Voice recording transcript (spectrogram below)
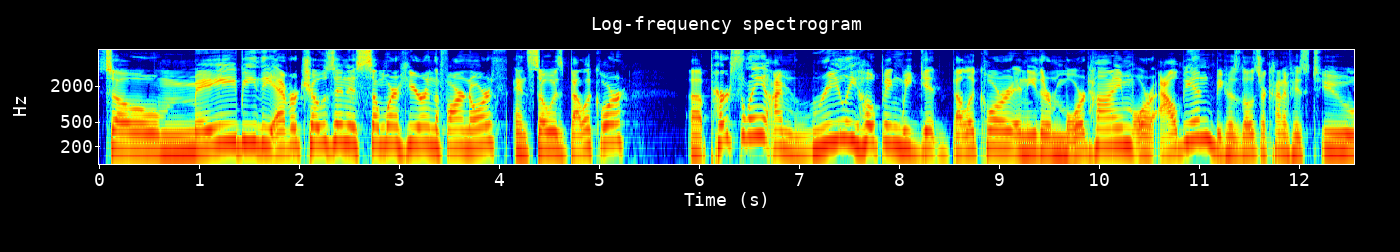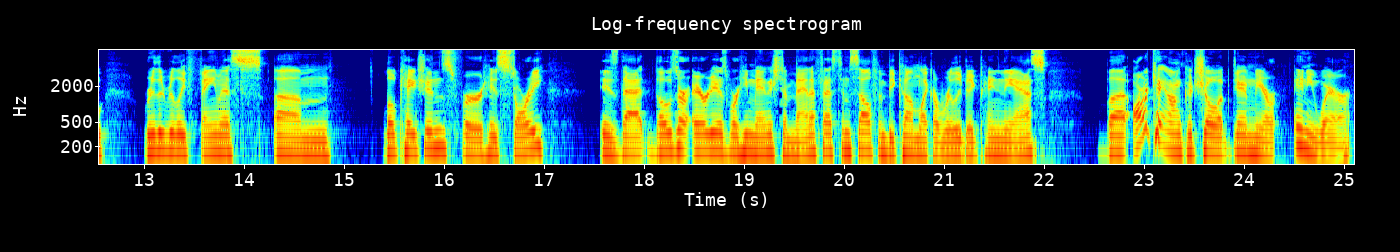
So maybe the Everchosen is somewhere here in the far north, and so is Be'lakor. Uh, personally, I'm really hoping we get Be'lakor in either Mordheim or Albion because those are kind of his two really, really famous um, locations for his story. Is that those are areas where he managed to manifest himself and become like a really big pain in the ass. But Archaon could show up damn near anywhere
